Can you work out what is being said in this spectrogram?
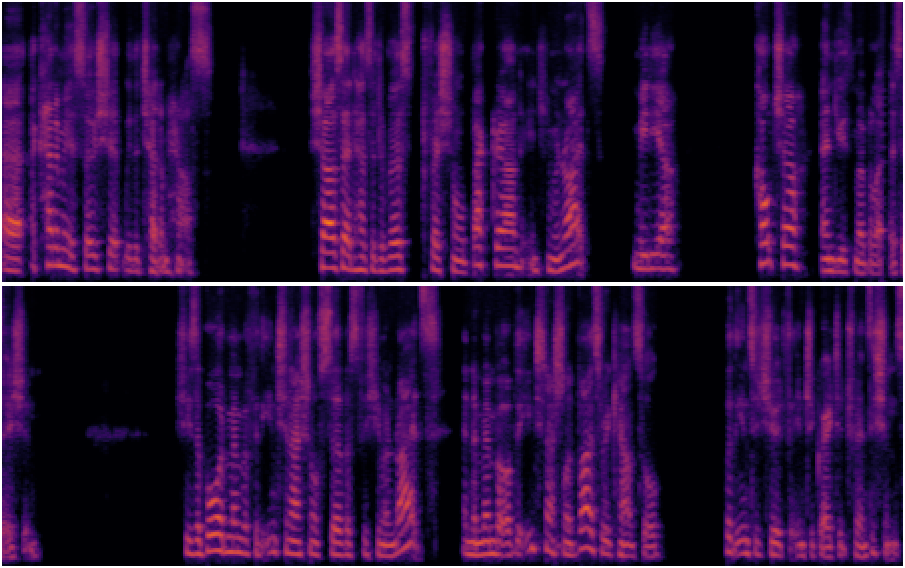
uh, Academy Associate with the Chatham House. Shaharzad has a diverse professional background in human rights, media, culture, and youth mobilization. She's a board member for the International Service for Human Rights and a member of the International Advisory Council for the Institute for Integrated Transitions.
